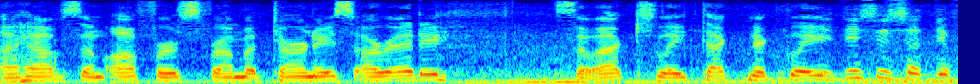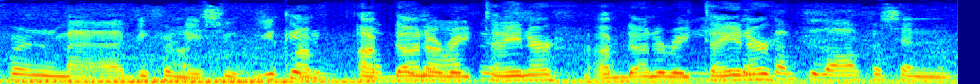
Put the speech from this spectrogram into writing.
I have some offers from attorneys already. So actually, technically, This is a different ma- different issue. You can. I've, I've done a office. retainer. I've done a You can retainer. come to the office and,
